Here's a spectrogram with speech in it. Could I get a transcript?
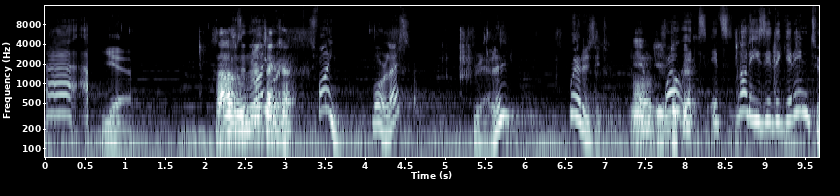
Uh, Yeah. I was Znalazłem in the library. bibliotekę. It's fine, more or less. Really? Where is it? Nie wiem, gdzieś Well, it's it's not easy to get into.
